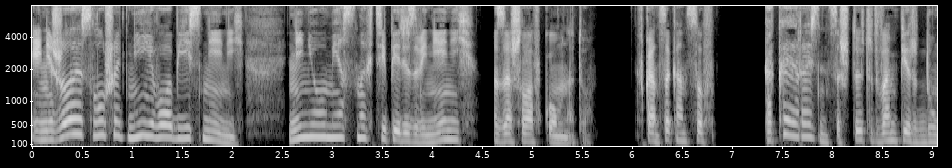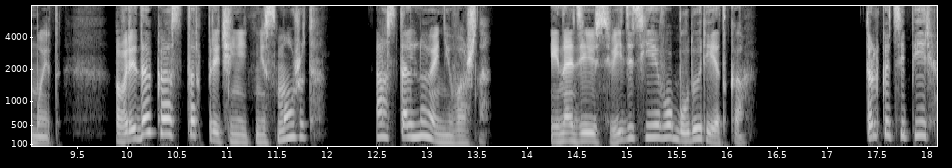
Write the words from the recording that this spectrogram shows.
и, не желая слушать ни его объяснений, ни неуместных теперь извинений, зашла в комнату. В конце концов, какая разница, что этот вампир думает? Вреда Кастер причинить не сможет, а остальное неважно. И, надеюсь, видеть я его буду редко. Только теперь,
